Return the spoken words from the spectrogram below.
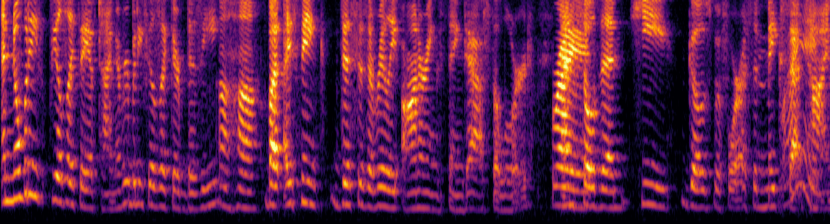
and nobody feels like they have time. Everybody feels like they're busy, Uh huh. but I think this is a really honoring thing to ask the Lord, Right. And so then He goes before us and makes that time.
